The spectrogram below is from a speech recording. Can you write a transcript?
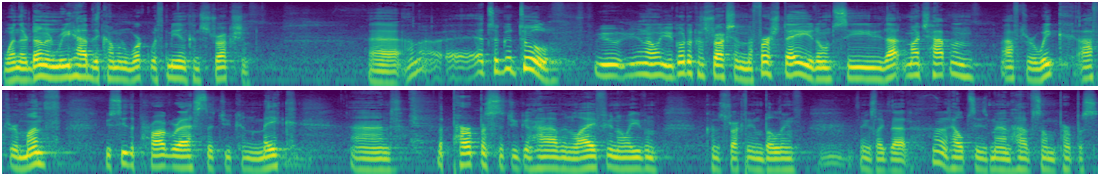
When they're done in rehab, they come and work with me in construction. Uh, and, uh, it's a good tool. You, you know, you go to construction, the first day you don't see that much happen. After a week, after a month, you see the progress that you can make and the purpose that you can have in life, you know, even constructing and building, mm. things like that. And it helps these men have some purpose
